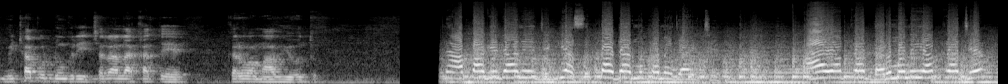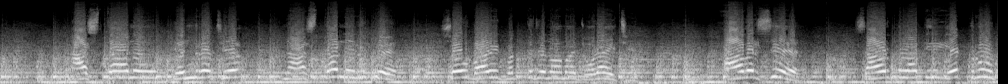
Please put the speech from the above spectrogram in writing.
મીઠાપુર ડુંગરી, ચરાલા ખાતે કરવામાં આવ્યું હતું. અને આપા ગીગાની જગ્યા સત્તાધાર મુકામે જાય છે. આ યાત્રા ધર્મની યાત્રા છે, આસ્થાનું કેન્દ્ર છે અને આસ્થાની રૂપે સૌ ભાવિક ભક્તજનો આમાં જોડાય છે. આ વર્ષે સાવરકુંડલાથી એક રૂટ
